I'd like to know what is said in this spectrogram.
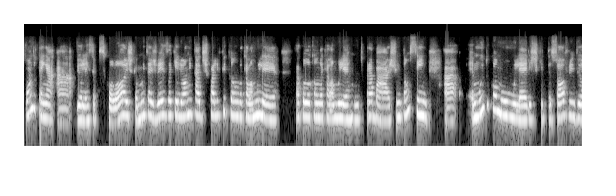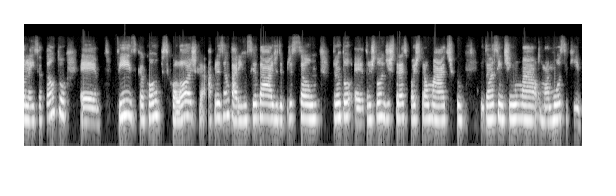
quando tem a, a, violência psicológica, muitas vezes aquele homem está desqualificando aquela mulher, está colocando aquela mulher muito para baixo. Então, sim, a, é muito comum mulheres que sofrem violência tanto é, física como psicológica apresentarem ansiedade, depressão, é, transtorno de estresse pós-traumático. Então, assim, tinha uma, uma moça que,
